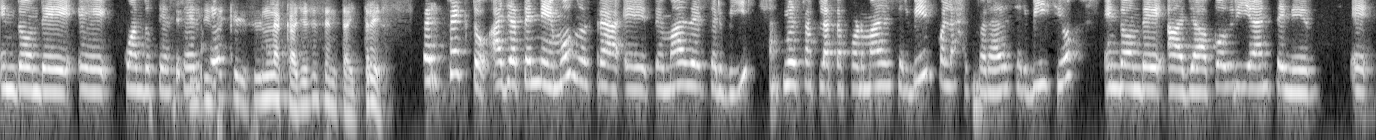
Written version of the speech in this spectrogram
en donde eh, cuando te acerques... Dice que es en la calle 63. Perfecto, allá tenemos nuestro eh, tema de servir, nuestra plataforma de servir con la gestora de servicio, en donde allá podrían tener eh,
